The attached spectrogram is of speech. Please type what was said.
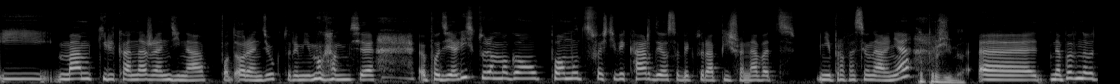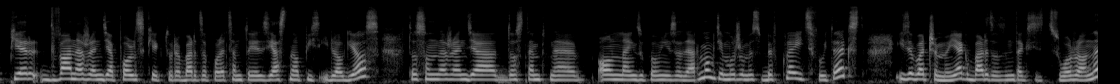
i mam kilka narzędzi na podorędziu, którymi mogłabym się podzielić, które mogą pomóc właściwie każdej osobie, która pisze, nawet nieprofesjonalnie. Poprosimy. E, na pewno dwa narzędzia polskie, które bardzo polecam, to jest Jasnopis i Logios. To są narzędzia dostępne online zupełnie za darmo, gdzie możemy sobie wkleić swój tekst i zobaczymy, jak bardzo ten tekst jest złożony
